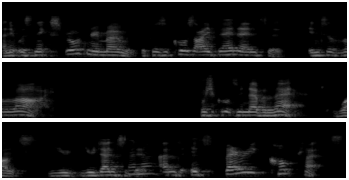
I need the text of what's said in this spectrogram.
And it was an extraordinary moment because, of course, I then entered into the lie, which, of course, you never left once you, you'd entered it. And it's very complex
